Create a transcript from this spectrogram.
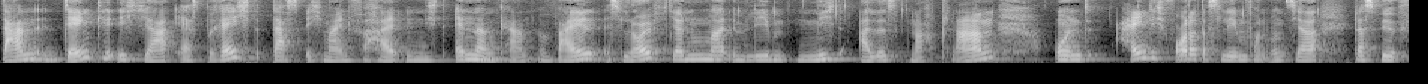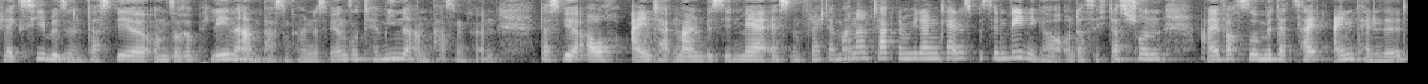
dann denke ich ja erst recht, dass ich mein Verhalten nicht ändern kann, weil es läuft ja nun mal im Leben nicht alles nach Plan. Und eigentlich fordert das Leben von uns ja, dass wir flexibel sind, dass wir unsere Pläne anpassen können, dass wir unsere Termine anpassen können, dass wir auch einen Tag mal ein bisschen mehr essen, vielleicht am anderen Tag dann wieder ein kleines bisschen weniger und dass sich das schon einfach so mit der Zeit einpendelt.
